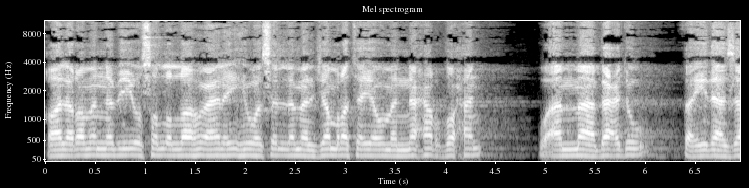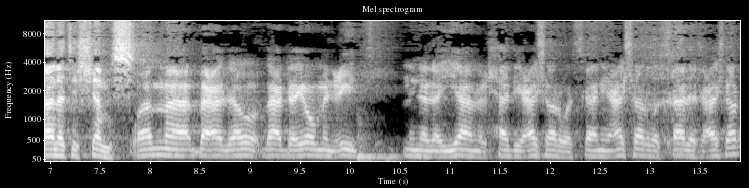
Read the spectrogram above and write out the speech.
قال رمى النبي صلى الله عليه وسلم الجمرة يوم النحر ضحى. وأما بعد فإذا زالت الشمس. وأما بعد بعد يوم العيد من الأيام الحادي عشر والثاني عشر والثالث عشر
